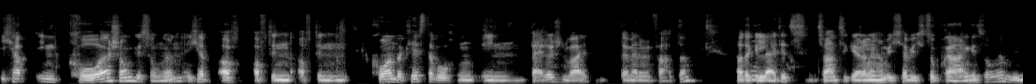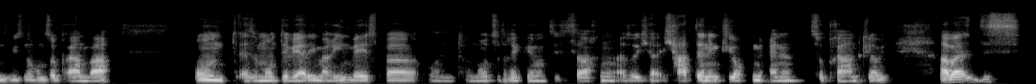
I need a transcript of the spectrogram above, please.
ich habe im Chor schon gesungen. Ich habe auch auf den, auf den Chor- und Orchesterwochen in Bayerischen Wald bei meinem Vater, hat er geleitet, 20 Jahre lang habe ich, hab ich Sopran gesungen, wie es noch ein Sopran war. Und also Monteverdi, Marienvesper und, und Mozart Requiem und diese Sachen. Also ich, ich hatte einen glockenreinen Sopran, glaube ich. Aber das,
